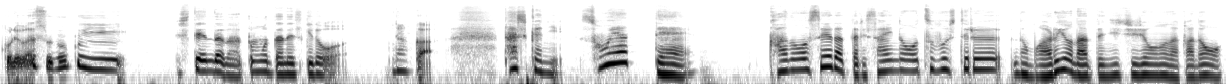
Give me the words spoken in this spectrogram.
これはすごくいい視点だなと思ったんですけど、なんか、確かにそうやって可能性だったり才能を潰してるのもあるよなって日常の中の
